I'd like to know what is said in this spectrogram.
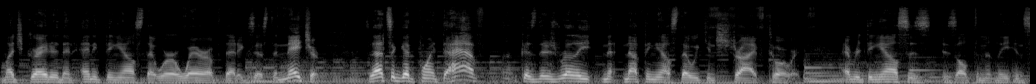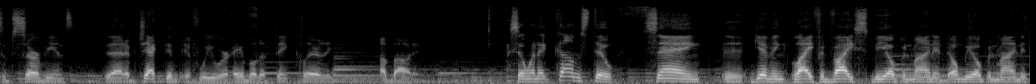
much greater than anything else that we're aware of that exists in nature. So that's a good point to have because there's really n- nothing else that we can strive toward. Everything else is, is ultimately in subservience to that objective if we were able to think clearly about it. So when it comes to saying, uh, giving life advice, be open minded, don't be open minded,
